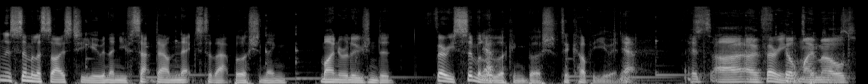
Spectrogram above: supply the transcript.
a similar size to you, and then you've sat down next to that bush, and then minor illusion did very similar Yeah. looking bush to cover you in. Yeah. It's uh, I've very built my mold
